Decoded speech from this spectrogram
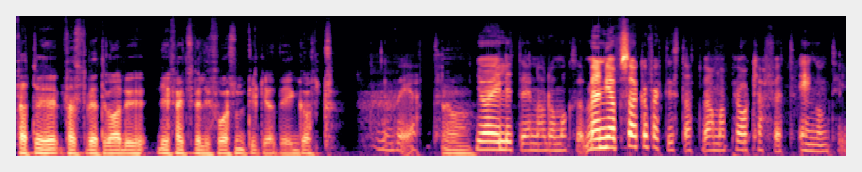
För att du, fast vet du vad, du, det är faktiskt väldigt få som tycker att det är gott. Jag vet. Ja. Jag är lite en av dem också. Men jag försöker faktiskt att värma på kaffet en gång till.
